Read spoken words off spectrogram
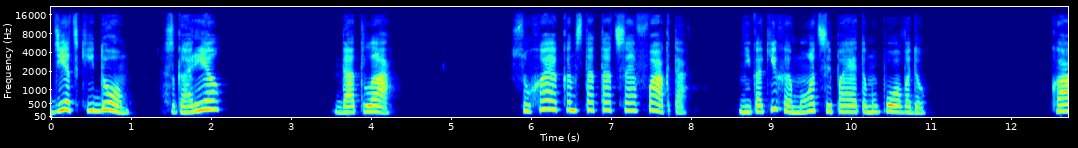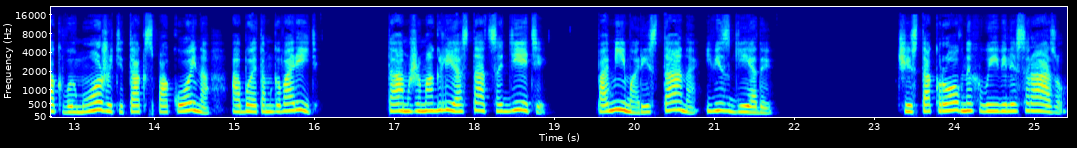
Детский дом сгорел? Дотла. Сухая констатация факта. Никаких эмоций по этому поводу. Как вы можете так спокойно об этом говорить? Там же могли остаться дети, помимо Ристана и Визгеды. Чистокровных вывели сразу,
